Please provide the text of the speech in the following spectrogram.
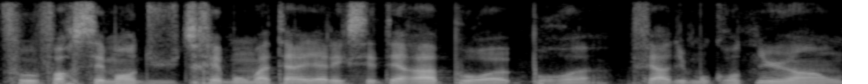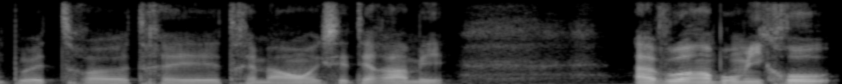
faut forcément du très bon matériel, etc. pour, euh, pour faire du bon contenu. Hein. On peut être très, très marrant, etc. Mais avoir un bon micro,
